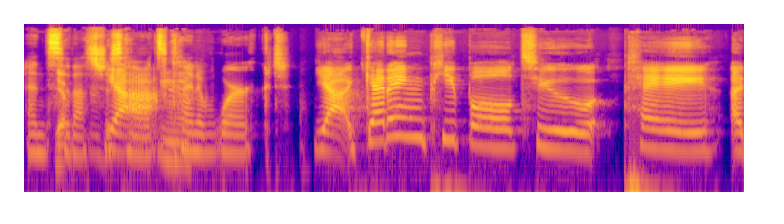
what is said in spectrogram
and so Yep. that's just Yeah. how it's Yeah. kind of worked. Yeah, getting people to pay a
